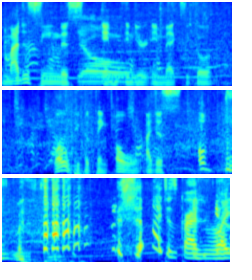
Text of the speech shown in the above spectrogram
Imagine seeing this in in your in Mexico. What would people think? Oh, I just Oh, I just crashed right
